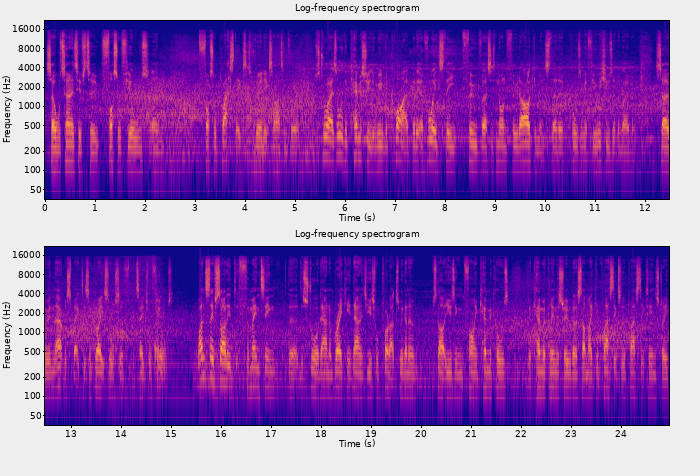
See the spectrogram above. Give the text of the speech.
So alternatives to fossil fuels and fossil plastics is really exciting for them. Straw has all the chemistry that we require, but it avoids the food versus non-food arguments that are causing a few issues at the moment. So in that respect, it's a great source of potential fuels. Once they've started fermenting the, the straw down and breaking it down into useful products, we're going to start using fine chemicals for the chemical industry, we're going to start making plastics for the plastics industry,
